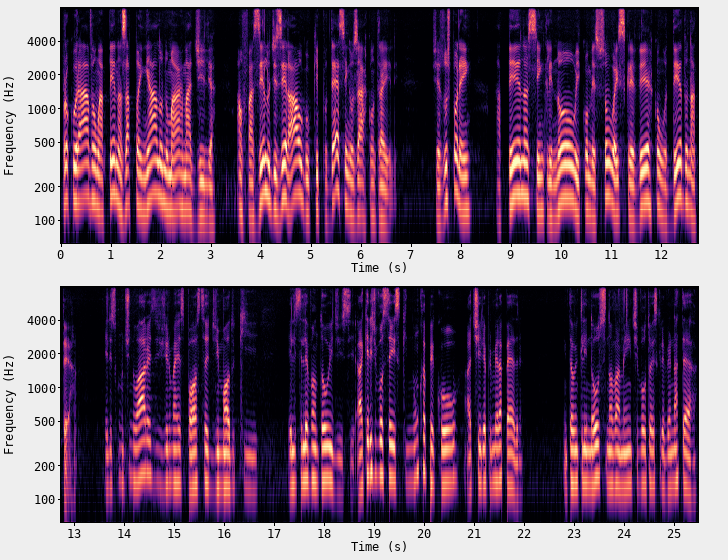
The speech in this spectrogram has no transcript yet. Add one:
Procuravam apenas apanhá-lo numa armadilha, ao fazê-lo dizer algo que pudessem usar contra ele. Jesus, porém, apenas se inclinou e começou a escrever com o dedo na terra. Eles continuaram a exigir uma resposta de modo que ele se levantou e disse: Aquele de vocês que nunca pecou, atire a primeira pedra. Então inclinou-se novamente e voltou a escrever na terra.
